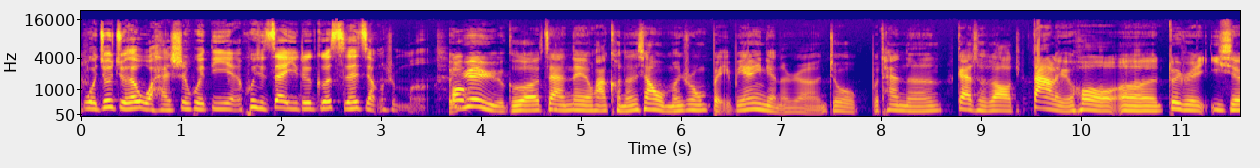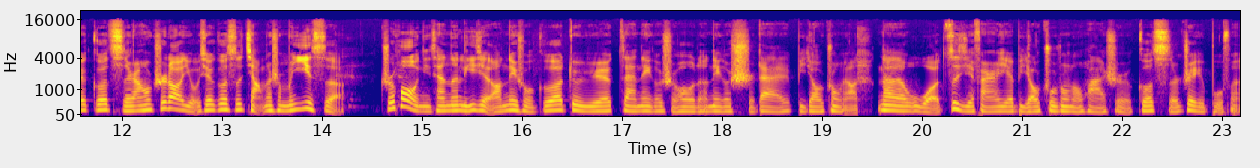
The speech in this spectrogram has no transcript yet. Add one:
我就觉得我还是会第一眼会去在意这个歌词在讲什么。粤语歌在内的话，可能像我们这种北边一点的人就不太能 get 到。大了以后，呃，对着一些歌词，然后知道有些歌词讲的什么意思。之后，你才能理解到那首歌对于在那个时候的那个时代比较重要。那我自己反正也比较注重的话是歌词这一部分。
